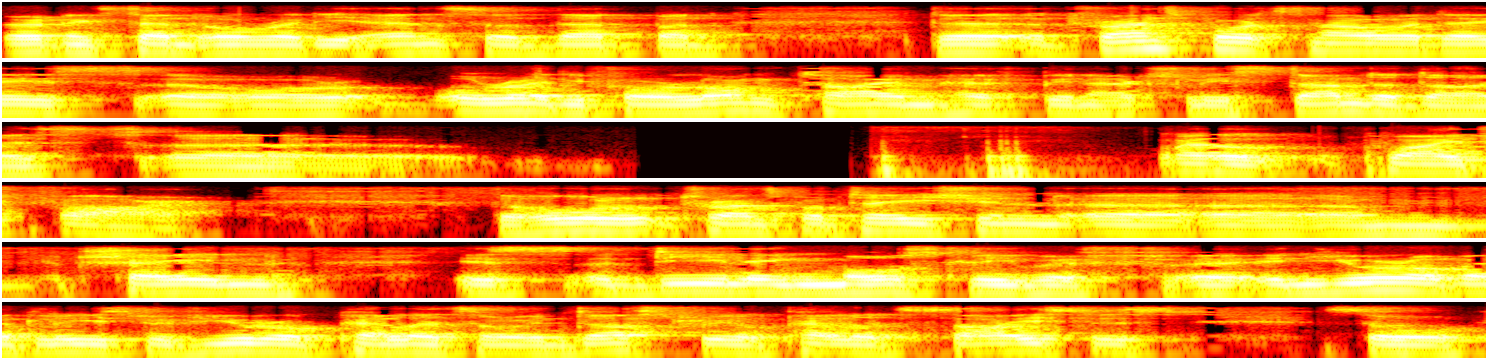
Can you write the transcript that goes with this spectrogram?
certain extent already answered that, but the transports nowadays, uh, or already for a long time, have been actually standardized, uh, well, quite far. The whole transportation uh, uh um, chain is dealing mostly with, uh, in Europe at least, with Euro pallets or industrial pellet sizes. So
